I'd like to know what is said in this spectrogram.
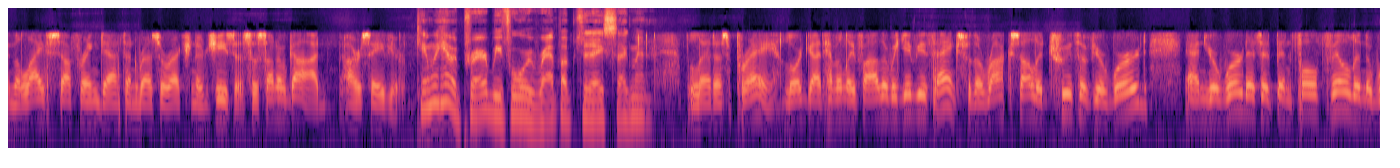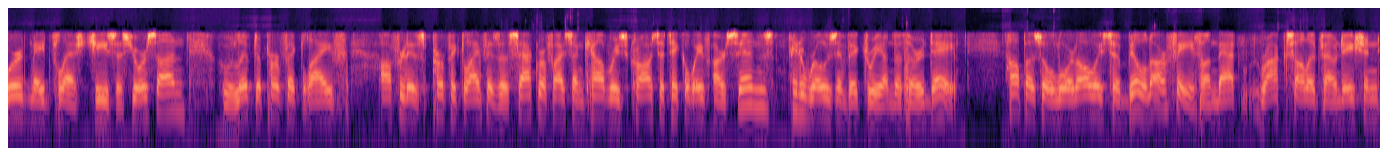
in the life, suffering, death, and resurrection of Jesus, the Son of God, our Savior. Can we have a prayer before we wrap up today's segment? Let us pray. Lord God, Heavenly Father, we give you thanks for the rock solid truth of your Word and your Word as it been fulfilled in the Word made flesh, Jesus, your Son, who lived a perfect life, offered his perfect life as a sacrifice on Calvary's cross to take away our sins, and rose in victory on the third day. Help us, O Lord, always to build our faith on that rock solid foundation,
